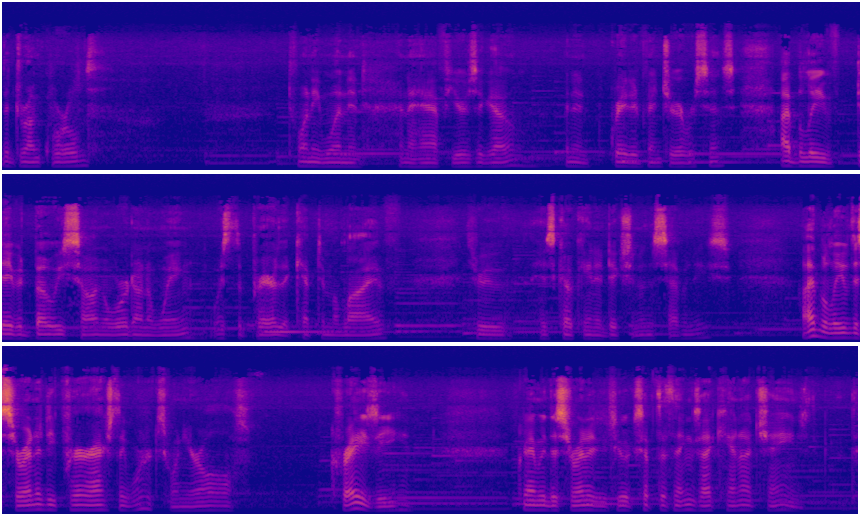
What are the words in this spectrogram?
the drunk world 21 and, a half years ago. Been a great adventure ever since. I believe David Bowie's song A Word on a Wing was the prayer that kept him alive through his cocaine addiction in the 70s. I believe the serenity prayer actually works when you're all crazy. Grant me the serenity to accept the things I cannot change, the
